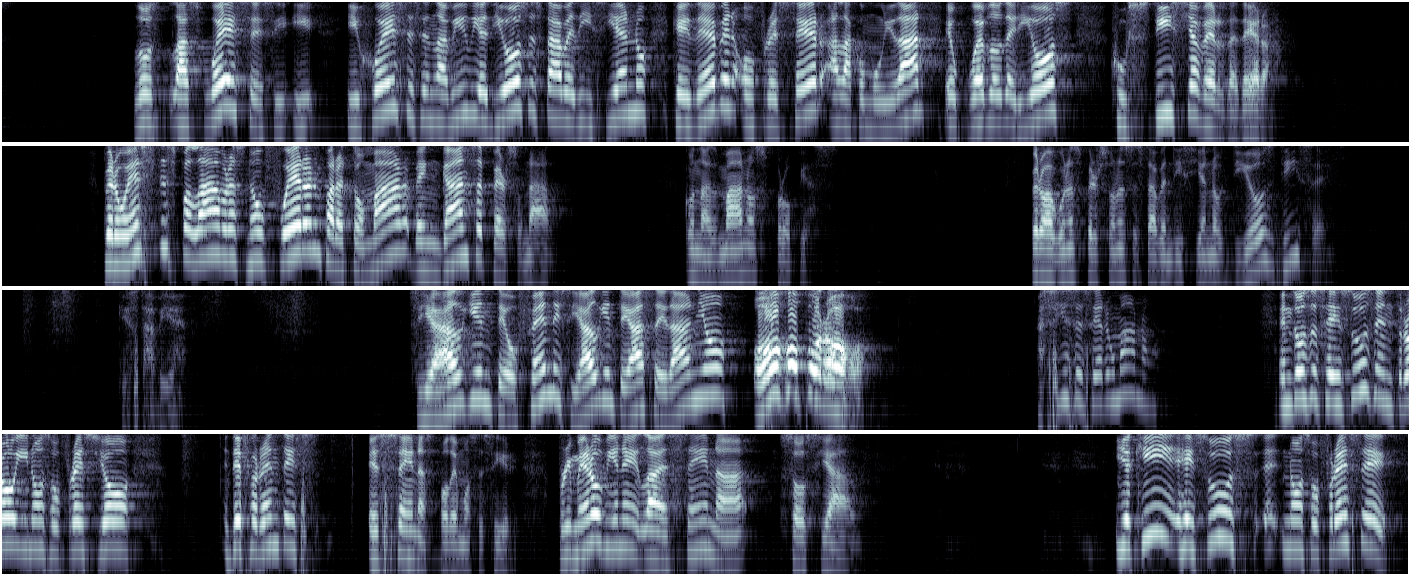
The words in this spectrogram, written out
Los, las jueces y, y jueces en la Biblia, Dios estaba diciendo que deben ofrecer a la comunidad, el pueblo de Dios, justicia verdadera. Pero estas palabras no fueron para tomar venganza personal con las manos propias. Pero algunas personas estaban diciendo, Dios dice que está bien. Si alguien te ofende, si alguien te hace daño, ojo por ojo. Así es el ser humano. Entonces Jesús entró y nos ofreció diferentes escenas, podemos decir. Primero viene la escena social. Y aquí Jesús eh, nos ofrece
